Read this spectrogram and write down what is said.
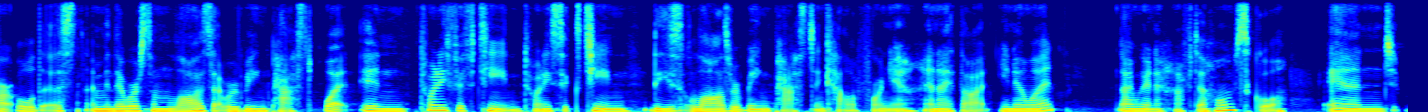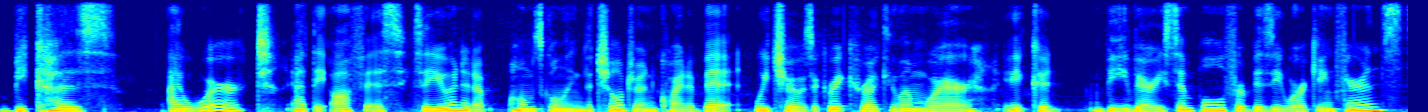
our oldest i mean there were some laws that were being passed what in 2015 2016 these laws were being passed in california and i thought you know what i'm going to have to homeschool and because I worked at the office. So you ended up homeschooling the children quite a bit. We chose a great curriculum where it could be very simple for busy working parents,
